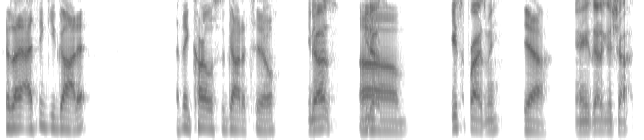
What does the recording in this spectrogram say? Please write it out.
because I, I think you got it. I think Carlos has got it too. He does. He does. Um, He surprised me. yeah. Yeah, he's got a good shot.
